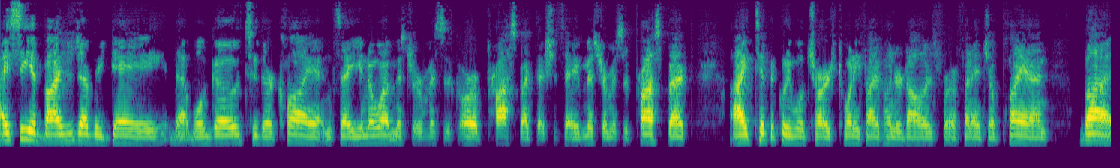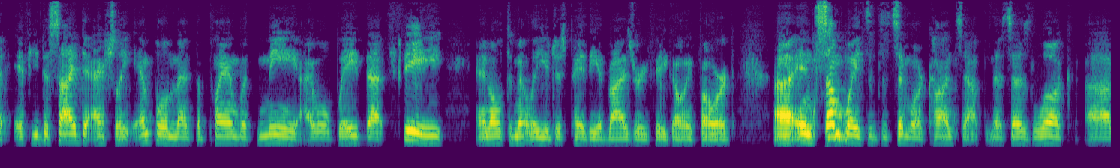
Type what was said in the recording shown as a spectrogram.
I see advisors every day that will go to their client and say, you know what, Mr. or Mrs. or a prospect, I should say, Mr. or Mrs. Prospect, I typically will charge $2,500 for a financial plan. But if you decide to actually implement the plan with me, I will waive that fee and ultimately you just pay the advisory fee going forward. Uh, in some ways, it's a similar concept that says, look, uh,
